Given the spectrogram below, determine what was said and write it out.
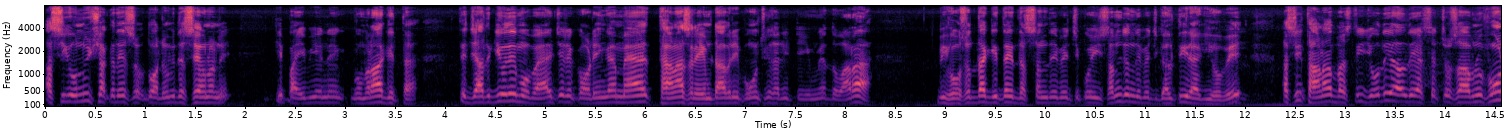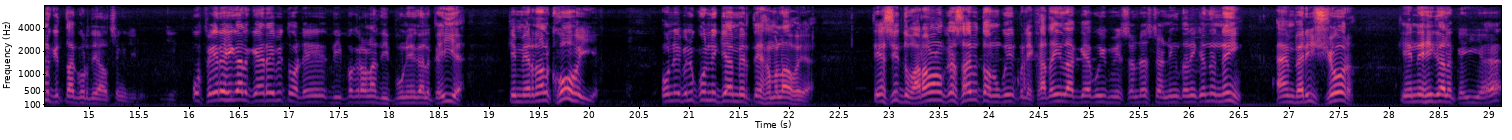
ਅਸੀਂ ਉਹਨੂੰ ਸ਼ੱਕ ਦੇ ਤੁਹਾਨੂੰ ਵੀ ਦੱਸਿਆ ਉਹਨਾਂ ਨੇ। ਕਿ ਭਾਈ ਵੀ ਇਹਨੇ ਗੁੰਮਰਾਹ ਕੀਤਾ। ਤੇ ਜਦ ਕਿ ਉਹਦੇ ਮੋਬਾਈਲ 'ਚ ਰਿਕਾਰਡਿੰਗ ਹੈ ਮੈਂ ਥਾਣਾ ਸਲੇਮ ਟਾਵਰੀ ਪਹੁੰਚ ਕੇ ਸਾਡੀ ਟੀਮ ਨੇ ਦੁਬਾਰਾ ਵੀ ਹੋ ਸਕਦਾ ਕਿਤੇ ਦੱਸਣ ਦੇ ਵਿੱਚ ਕੋਈ ਸਮਝਣ ਦੇ ਵਿੱਚ ਗਲਤੀ ਰਹਿ ਗਈ ਹੋਵੇ। ਅਸੀਂ ਥਾਣਾ ਬਸਤੀ ਜੋਧੇਵਾਲ ਦੇ ਐਸਐਚਓ ਸਾਹਿਬ ਨੂੰ ਫੋਨ ਕੀਤਾ ਗੁਰਦਿਆਲ ਸਿੰਘ ਜੀ ਨੂੰ। ਉਹ ਫਿਰ ਇਹੀ ਗੱਲ ਕਹਿ ਰਹੇ ਵੀ ਤੁਹਾਡੇ ਦੀਪਕ ਰਾਣਾ ਦੀਪੂ ਨੇ ਇਹ ਗੱਲ ਕਹੀ ਹੈ ਕਿ ਮੇਰੇ ਨਾਲ ਖੋਹ ਹੋਈ ਹੈ। ਉਹਨੇ ਬਿਲਕੁਲ ਨਹੀਂ ਕਿਹਾ ਮੇਰੇ ਤੇ ਹਮਲਾ ਹੋਇਆ। ਤੇ ਅਸੀਂ ਦੁਬਾਰਾ ਉਹਨਾਂ ਨੂੰ ਕਿਹਾ ਸਾਹਿਬ ਤੁਹਾਨੂੰ ਕੋਈ ਭੁਲੇਖਾ ਤਾਂ ਨਹੀਂ ਲੱਗ ਗਿਆ ਕੋਈ ਮਿਸਅੰਡਰਸਟੈਂਡਿੰਗ ਤਾਂ ਨਹੀਂ? ਕਹਿੰਦੇ ਨਹੀਂ ਆਈ ਐਮ ਵੈਰੀ ਸ਼ੋਰ ਕਿ ਇਹਨੇ ਹੀ ਗੱਲ ਕਹੀ ਹੈ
